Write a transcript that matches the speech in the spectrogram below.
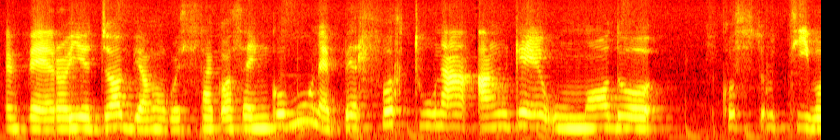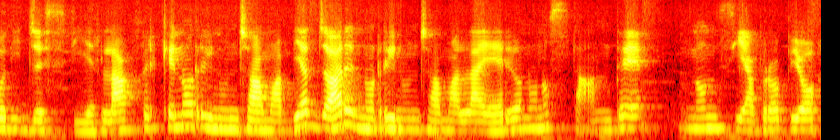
È vero, io e Gio abbiamo questa cosa in comune, per fortuna anche un modo costruttivo di gestirla, perché non rinunciamo a viaggiare, non rinunciamo all'aereo, nonostante non sia proprio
